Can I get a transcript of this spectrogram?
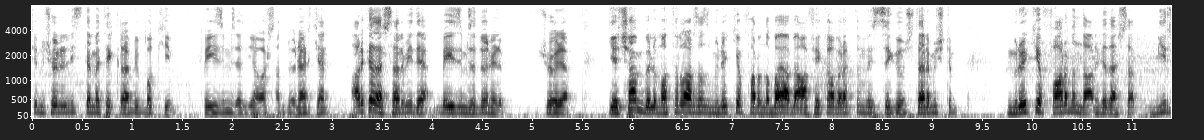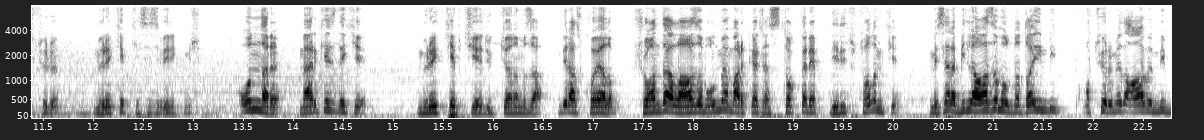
Şimdi şöyle listeme tekrar bir bakayım. Base'imize yavaştan dönerken. Arkadaşlar bir de base'imize dönelim. Şöyle. Geçen bölüm hatırlarsanız mürekkep farında bayağı bir AFK bıraktım ve size göstermiştim. Mürekkep farmında arkadaşlar bir sürü mürekkep kesesi birikmiş. Onları merkezdeki mürekkepçiye, dükkanımıza biraz koyalım. Şu anda lazım mu arkadaşlar? Stokları hep diri tutalım ki. Mesela bir lazım olduğunda dayım bir atıyorum ya da abim bir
